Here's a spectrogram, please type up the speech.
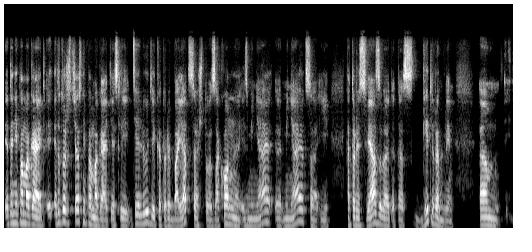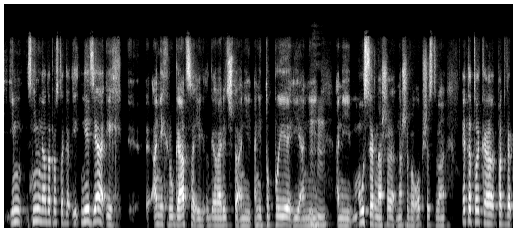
Это не помогает. Э, это тоже сейчас не помогает, если те люди, которые боятся, что законы изменя... Э, меняются, и которые связывают это с Гитлером, блин, эм, им, с ними надо просто... Нельзя их о них ругаться и говорить, что они, они тупые и они, mm-hmm. они мусор наше, нашего общества, это только подвер...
